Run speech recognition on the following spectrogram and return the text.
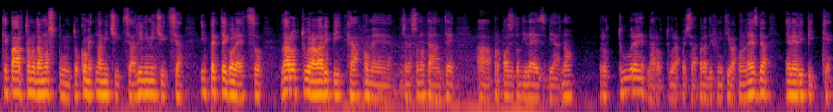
che partono da uno spunto, come l'amicizia, l'inimicizia, il pettegolezzo, la rottura, la ripicca, come ce ne sono tante a proposito di lesbia, no? Rotture, la rottura, poi ci sarà quella definitiva con lesbia, e le ripicche.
